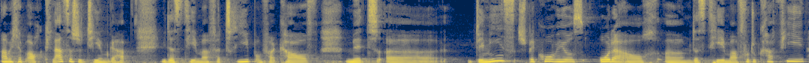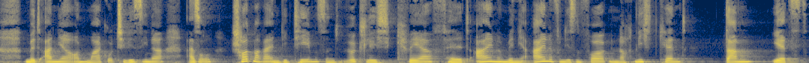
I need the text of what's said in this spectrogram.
Aber ich habe auch klassische Themen gehabt, wie das Thema Vertrieb und Verkauf mit äh, Denise Spekovius oder auch ähm, das Thema Fotografie mit Anja und Marco Tivesina. Also schaut mal rein, die Themen sind wirklich querfeld ein. Und wenn ihr eine von diesen Folgen noch nicht kennt, dann jetzt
